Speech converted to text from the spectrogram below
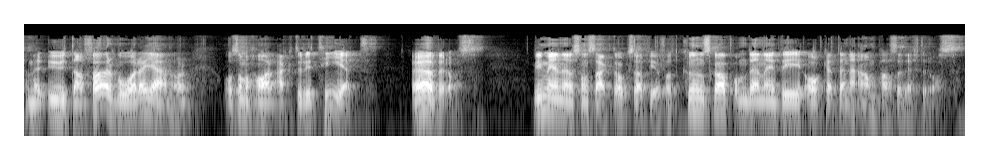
som är utanför våra hjärnor och som har auktoritet över oss. Vi menar som sagt också att vi har fått kunskap om denna idé och att den är anpassad efter oss.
